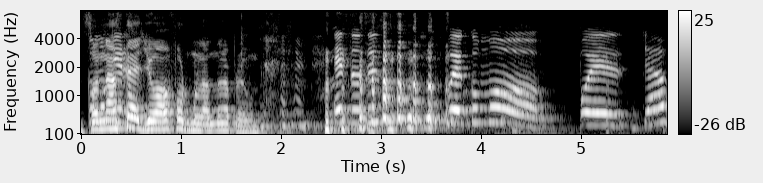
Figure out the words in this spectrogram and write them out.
Sonaste que- a yo formulando una pregunta. Entonces fue como, pues ya,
